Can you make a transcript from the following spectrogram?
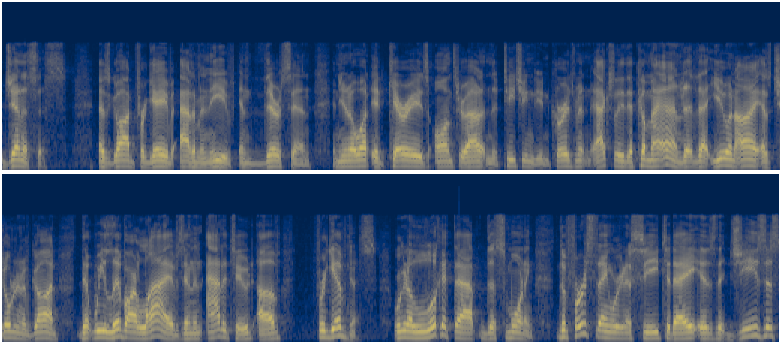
Genesis as God forgave Adam and Eve in their sin. And you know what? It carries on throughout it in the teaching, the encouragement, and actually the command that you and I, as children of God, that we live our lives in an attitude of forgiveness. We're going to look at that this morning. The first thing we're going to see today is that Jesus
